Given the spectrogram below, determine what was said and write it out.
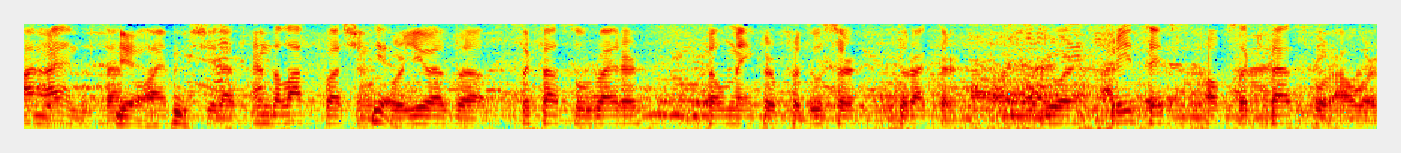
I, yeah. I understand. Yeah. Well, I appreciate that. And the last question yes. for you as a successful writer, filmmaker, producer, director, your three tips of success for our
